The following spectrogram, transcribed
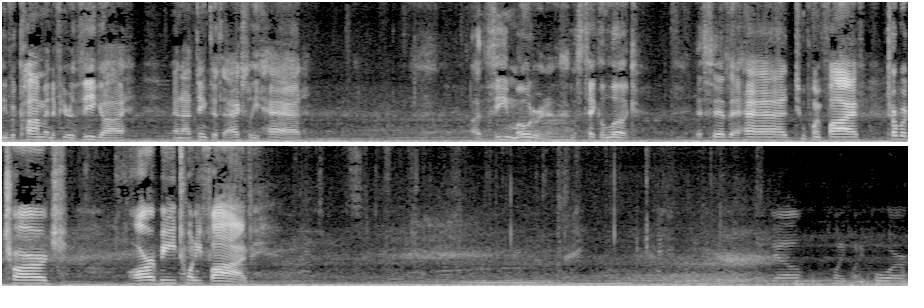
Leave a comment if you're a Z guy. And I think this actually had a Z motor in it. Let's take a look. It says it had 2.5 turbocharged RB25. Dell 2024.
